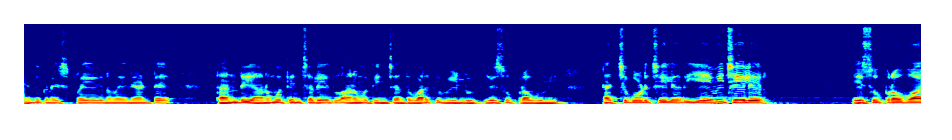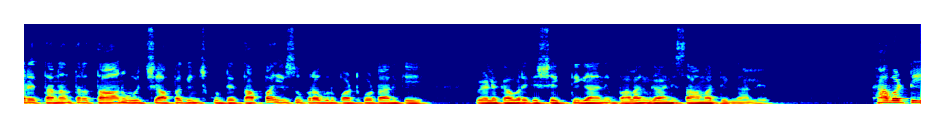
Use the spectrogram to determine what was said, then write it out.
ఎందుకు నిష్ప్రయోజనమైనవి అంటే తండ్రి అనుమతించలేదు. అనుమతించేంత వరకు వీళ్ళు యేసు ప్రభుని టచ్ కూడా చేయలేరు ఏమీ చేయలేరు. యేసు ప్రభు వారే తనంతట తాను వచ్చి అప్పగించుకుంటే తప్ప యేసు ప్రభుని పట్టుకోవటానికి వీళ్ళకి ఎవరికి శక్తి కానీ బలం కానీ సామర్థ్యం కానీ లేదు. కాబట్టి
